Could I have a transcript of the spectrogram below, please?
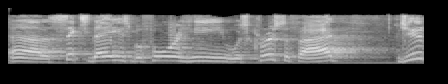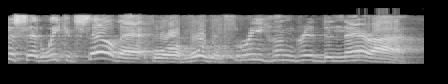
uh, six days before he was crucified, Judas said we could sell that for more than 300 denarii.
